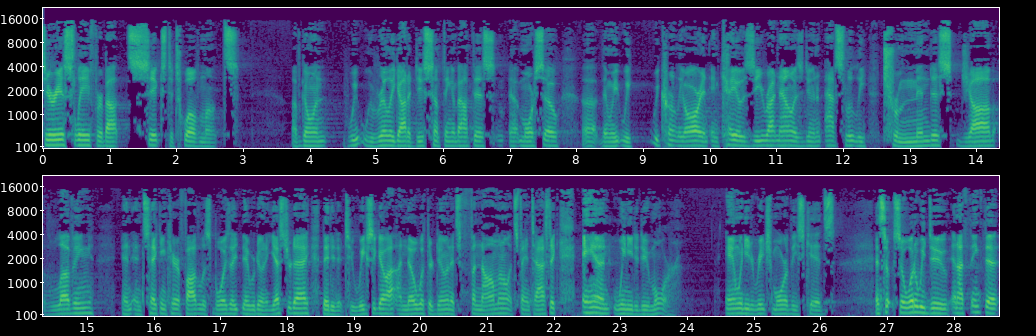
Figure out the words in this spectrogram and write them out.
seriously for about six to 12 months of going, we, we really got to do something about this uh, more so uh, than we, we, we currently are. And, and KOZ right now is doing an absolutely tremendous job loving and, and taking care of fatherless boys. They, they were doing it yesterday. They did it two weeks ago. I, I know what they're doing. It's phenomenal. It's fantastic. And we need to do more and we need to reach more of these kids. And so, so what do we do? And I think that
